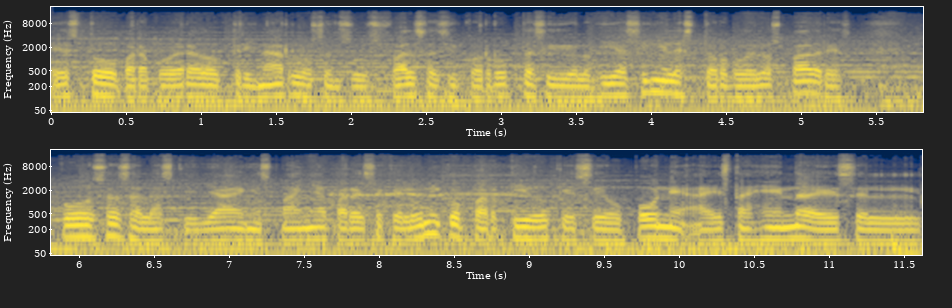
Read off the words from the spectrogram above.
esto para poder adoctrinarlos en sus falsas y corruptas ideologías sin el estorbo de los padres, cosas a las que ya en España parece que el único partido que se opone a esta agenda es el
